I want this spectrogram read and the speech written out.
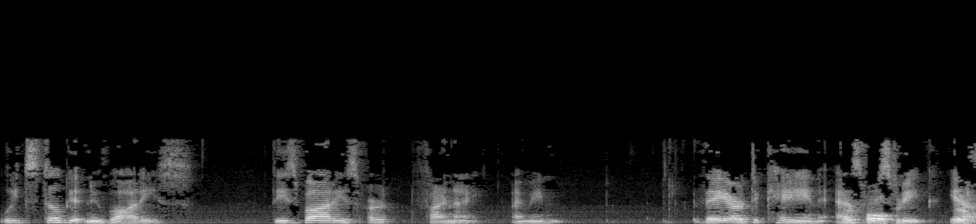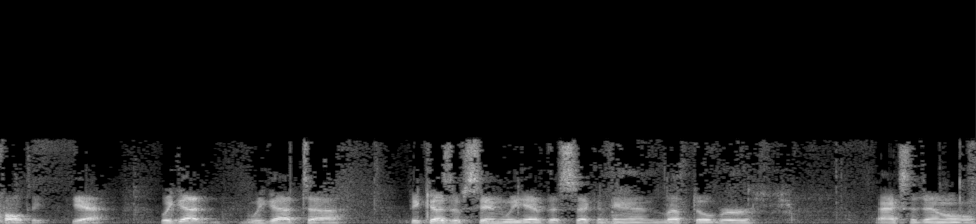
we'd still get new bodies. These bodies are finite. I mean, they are decaying as They're we speak. They're faulty. Yeah, we got we got uh, because of sin, we have the secondhand leftover accidental,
